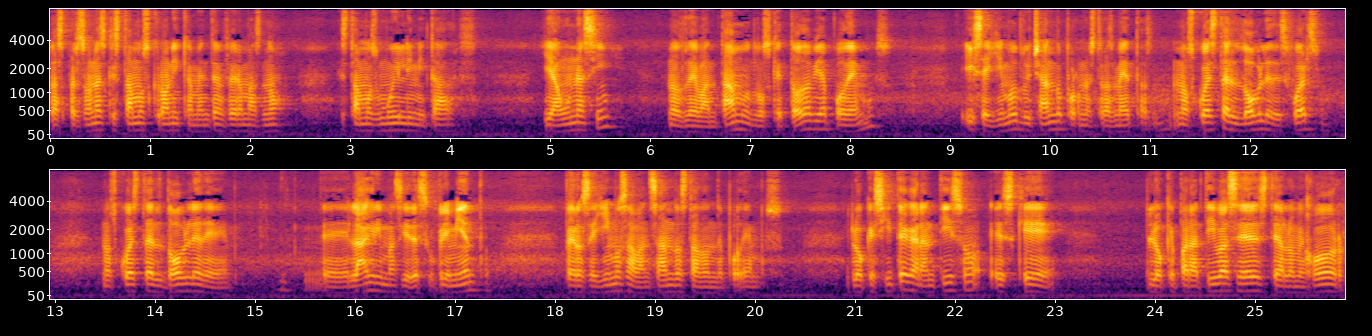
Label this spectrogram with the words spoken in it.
Las personas que estamos crónicamente enfermas no, estamos muy limitadas. Y aún así nos levantamos los que todavía podemos y seguimos luchando por nuestras metas. Nos cuesta el doble de esfuerzo, nos cuesta el doble de, de lágrimas y de sufrimiento, pero seguimos avanzando hasta donde podemos. Lo que sí te garantizo es que lo que para ti va a ser este a lo mejor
